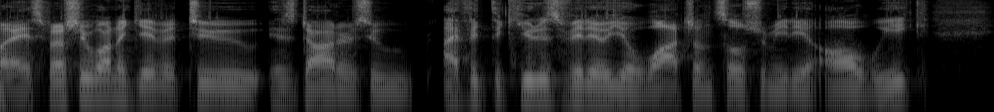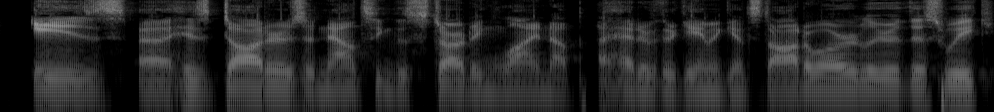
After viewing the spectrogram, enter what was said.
But I especially want to give it to his daughters, who I think the cutest video you'll watch on social media all week is uh, his daughters announcing the starting lineup ahead of their game against Ottawa earlier this week.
